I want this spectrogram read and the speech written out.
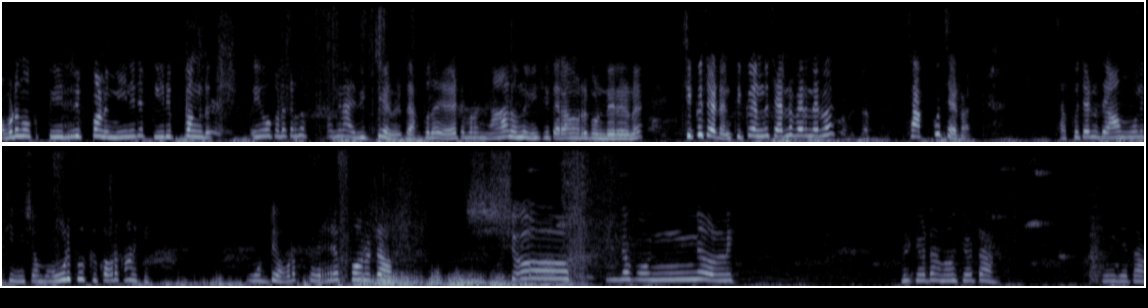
അവിടെ നോക്ക് പെരുപ്പാണ്. മീനിന്റെ പെരുപ്പ് അങ്ങോട്ട് അയ്യോ കിടക്കുന്ന അങ്ങനെ അരിക്കുകയാണ് കേട്ടോ. അപ്പൊ ഏട്ടൻ പറഞ്ഞു ഞാനൊന്ന് വീശി തരാന്ന് പറഞ്ഞ് കൊണ്ടുവരികയാണ് ചിക്കു ചേട്ടൻ ചിക്കു എന്ത് ചേട്ടന്റെ പേരെന്തായിരുന്നു? ചക്കു ചേട്ടൻ. ചക്കു ചേട്ടൻ ആ മൂലയ്ക്ക് വീശാൻ ഓടിപ്പോക്ക് അവിടെ കാണിക്കും. മുടി അവിടെ പെരപ്പാണ് കേട്ടോ. ഷോ എന്റെ പൊന്നുള്ളി. നോക്കിയോട്ടാ നോക്കിയോട്ടാ. നോക്കിയോട്ടാ.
